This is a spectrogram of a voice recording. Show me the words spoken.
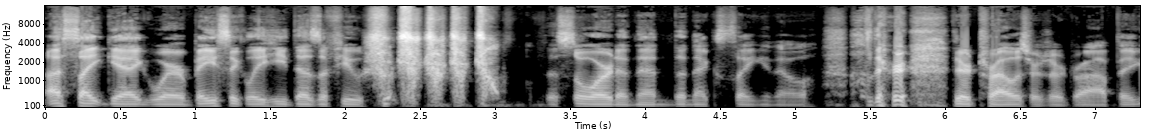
a sight gag where basically he does a few the sword, and then the next thing you know, their their trousers are dropping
